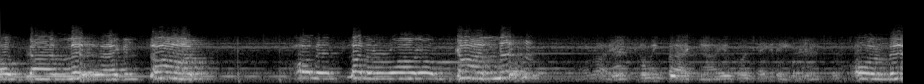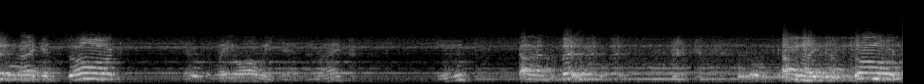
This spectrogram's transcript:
Oh, God, listen, I can talk. Oh, there's nothing wrong. Oh, God, coming back now. You can take it easy. Oh, listen, I can talk. Just the way you always did, all right? Hmm? God, listen. God, I can talk.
